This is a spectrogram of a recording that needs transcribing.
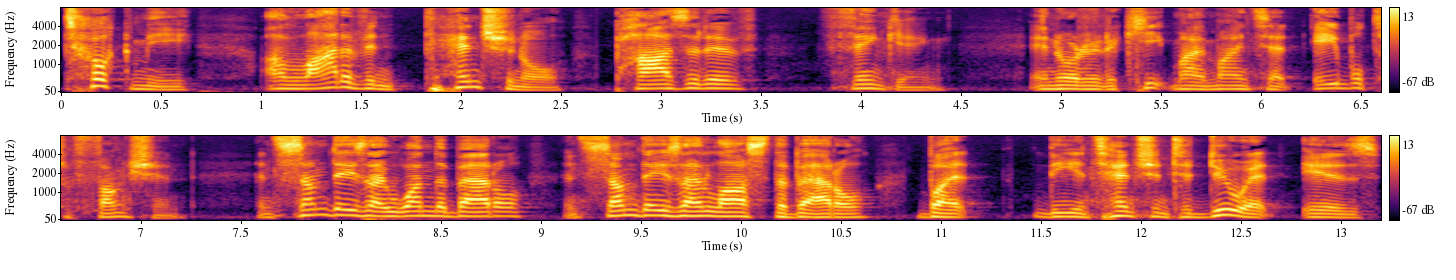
took me a lot of intentional positive thinking in order to keep my mindset able to function. And some days I won the battle, and some days I lost the battle, but the intention to do it is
